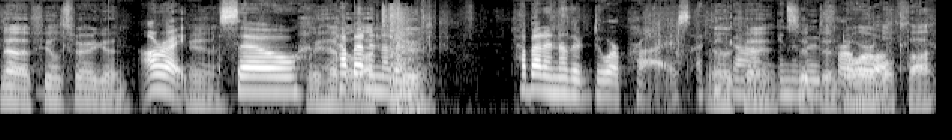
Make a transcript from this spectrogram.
No, it feels very good. All right. Yeah. So how about another? How about another door prize? I think Okay. I'm in it's the mood for a book. thought.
